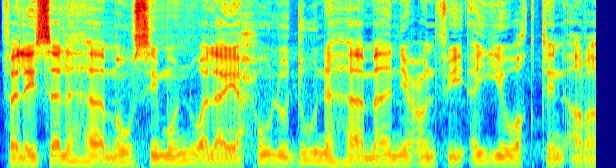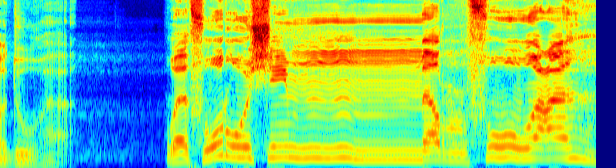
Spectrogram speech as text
فليس لها موسم ولا يحول دونها مانع في أي وقت أرادوها. وفرش مرفوعة.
